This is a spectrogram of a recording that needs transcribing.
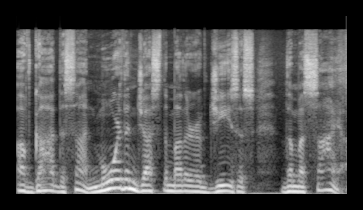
of God the Son, more than just the mother of Jesus the Messiah.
